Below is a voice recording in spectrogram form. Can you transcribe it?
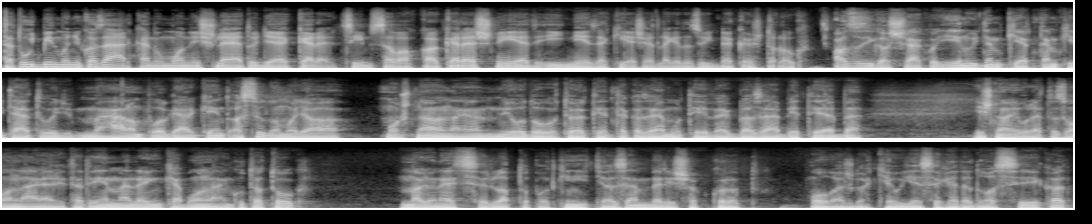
Tehát úgy, mint mondjuk az Arcanumon is lehet ugye kere, címszavakkal keresni, ez így nézek ki esetleg ez az ügynökös dolog. Az az igazság, hogy én úgy nem kértem ki, tehát úgy állampolgárként. Azt tudom, hogy a, most nagyon-nagyon jó dolgok történtek az elmúlt években az ABTL-ben, és nagyon jó lett az online elég. Tehát én már leginkább online kutatók, nagyon egyszerű laptopot kinyitja az ember, és akkor ott olvasgatja ugye ezeket a dossziékat.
